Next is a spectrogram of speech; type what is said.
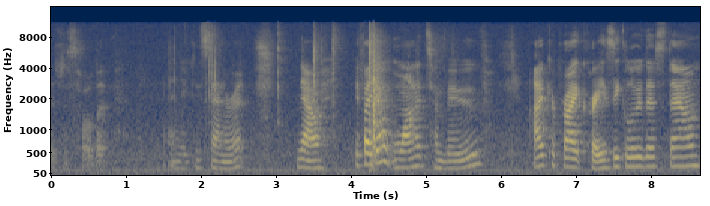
is just hold it and you center it. Now, if I don't want it to move, I could probably crazy glue this down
